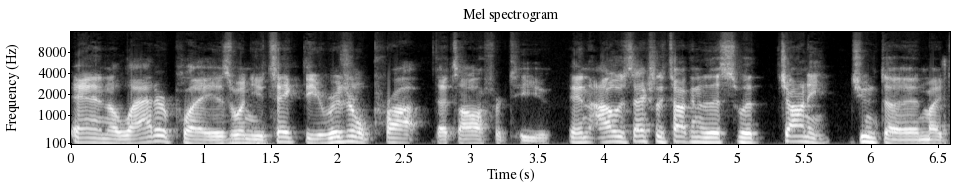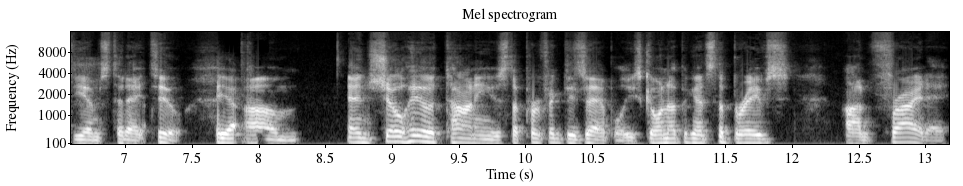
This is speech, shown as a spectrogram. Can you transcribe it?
and a ladder play is when you take the original prop that's offered to you. And I was actually talking to this with Johnny Junta in my DMs today too. Yeah. Um, and Shohei Ohtani is the perfect example. He's going up against the Braves on Friday.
